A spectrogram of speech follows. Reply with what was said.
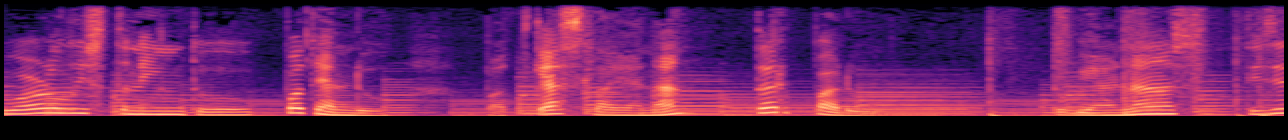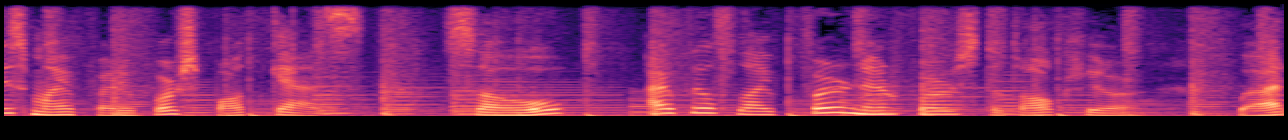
You are listening to Potendo, podcast layanan terpadu. To be honest, this is my very first podcast. So, I feel like very nervous to talk here. But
